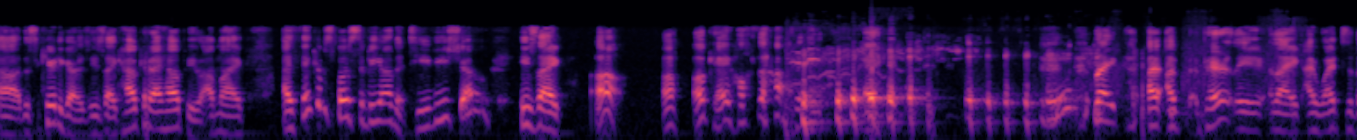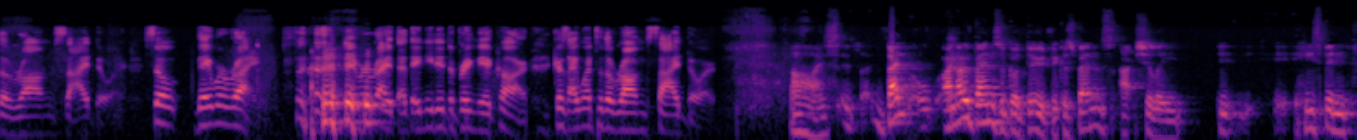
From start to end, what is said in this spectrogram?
Uh, the security guards. He's like, "How can I help you?" I'm like, "I think I'm supposed to be on the TV show." He's like, "Oh, oh, okay, hold on." like, I, I, apparently, like I went to the wrong side door. So they were right. they were right that they needed to bring me a car because I went to the wrong side door. Oh, it's, it's- Ben. I know Ben's a good dude because Ben's actually he- he's been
